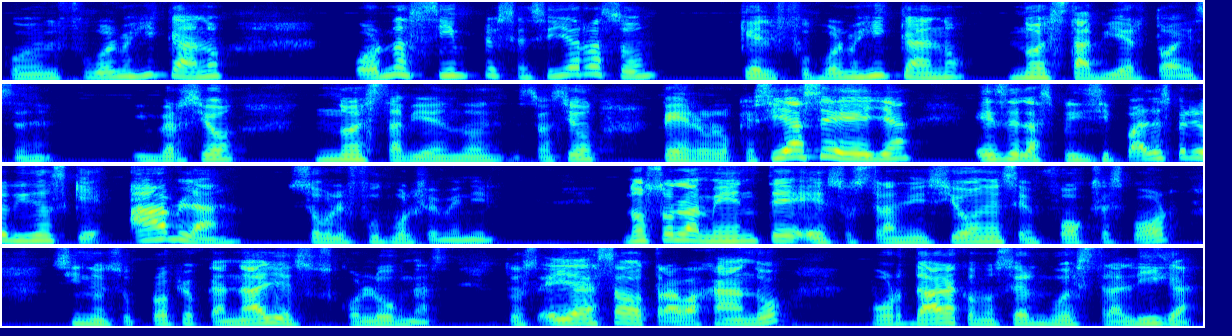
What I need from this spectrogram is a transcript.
con el fútbol mexicano, por una simple y sencilla razón, que el fútbol mexicano no está abierto a esa inversión, no está viendo situación, pero lo que sí hace ella es de las principales periodistas que habla sobre el fútbol femenil no solamente en sus transmisiones en Fox Sport, sino en su propio canal y en sus columnas. Entonces, ella ha estado trabajando por dar a conocer nuestra liga,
